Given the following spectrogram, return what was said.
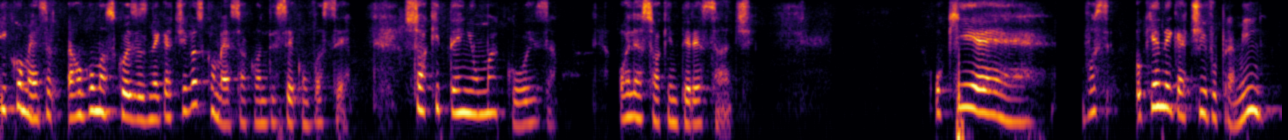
e começa algumas coisas negativas começam a acontecer com você. Só que tem uma coisa. Olha só que interessante. O que é você, o que é negativo para mim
